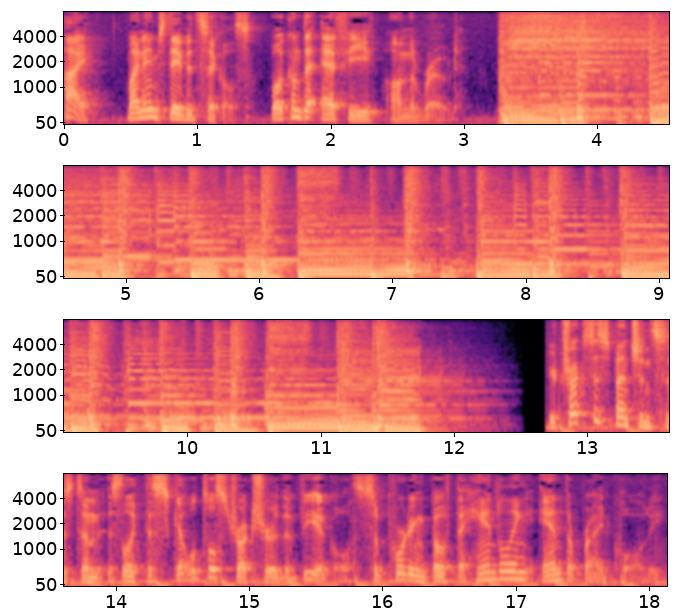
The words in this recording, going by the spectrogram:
Hi, my name's David Sickles. Welcome to FE on the Road. Your truck suspension system is like the skeletal structure of the vehicle, supporting both the handling and the ride quality.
